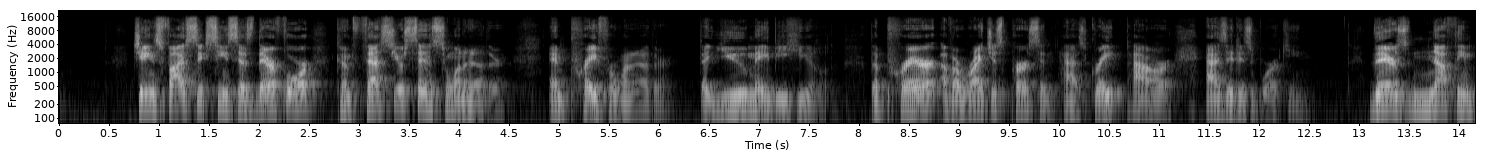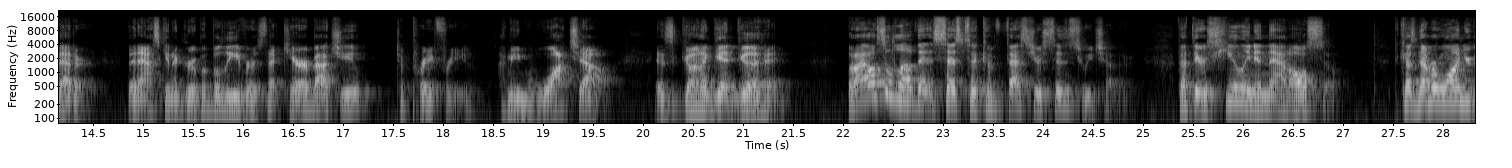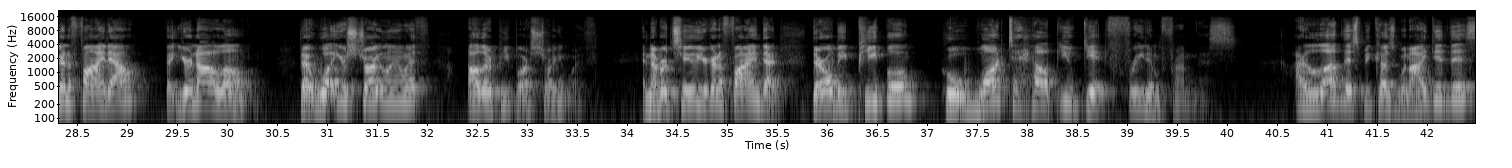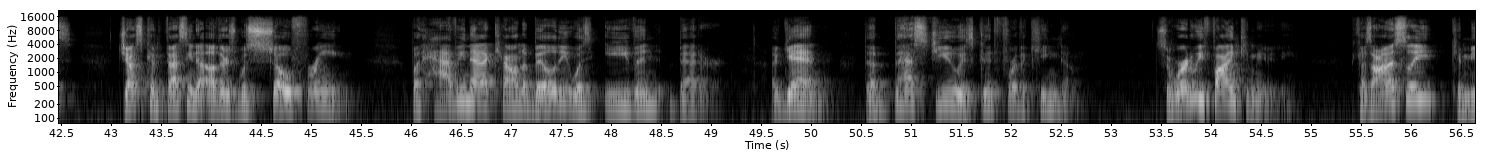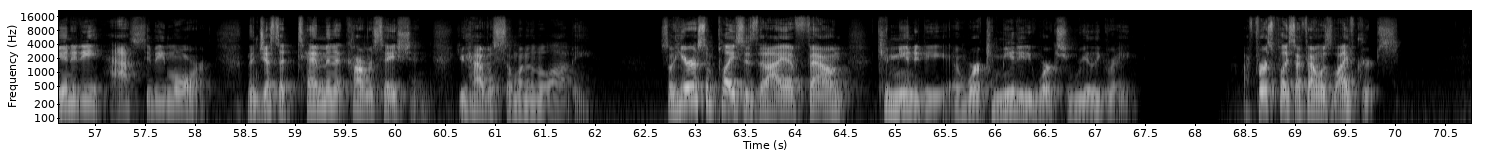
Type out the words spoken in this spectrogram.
James 5:16 says, "Therefore confess your sins to one another and pray for one another, that you may be healed. The prayer of a righteous person has great power as it is working. There's nothing better than asking a group of believers that care about you to pray for you. I mean, watch out. It's gonna get good. But I also love that it says to confess your sins to each other, that there's healing in that also. Because number one, you're gonna find out that you're not alone, that what you're struggling with, other people are struggling with. And number two, you're to find that there will be people who will want to help you get freedom from this. I love this because when I did this, just confessing to others was so freeing. But having that accountability was even better. Again, the best you is good for the kingdom. So, where do we find community? Because honestly, community has to be more than just a 10 minute conversation you have with someone in the lobby. So here are some places that I have found community and where community works really great. The first place I found was life groups.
